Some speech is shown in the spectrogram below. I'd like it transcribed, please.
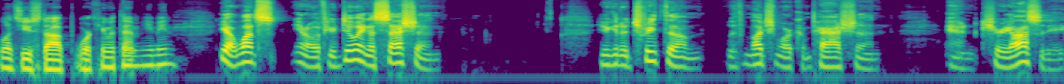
Once you stop working with them, you mean? Yeah, once, you know, if you're doing a session, you're going to treat them with much more compassion and curiosity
